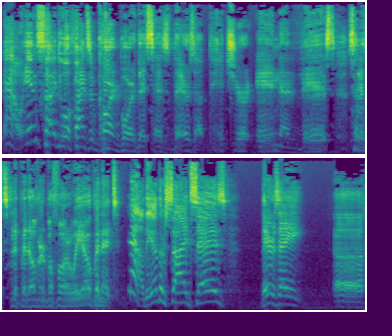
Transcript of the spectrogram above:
Now, inside you will find some cardboard that says there's a picture in this. So let's flip it over before we open it. Now, the other side says there's a uh,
